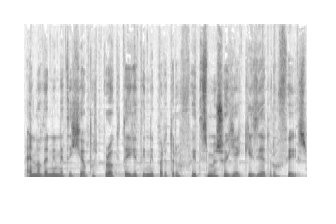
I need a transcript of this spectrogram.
ενώ δεν είναι τυχαίο πως πρόκειται για την υπερτροφή της μεσογειακής διατροφής.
